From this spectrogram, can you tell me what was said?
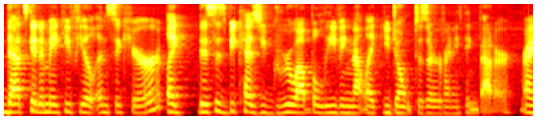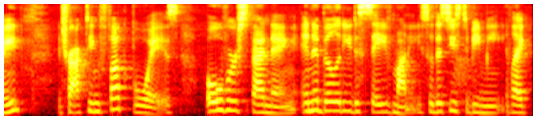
that's going to make you feel insecure. Like this is because you grew up believing that like you don't deserve anything better, right? Attracting fuck boys, overspending, inability to save money. So this used to be me. Like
